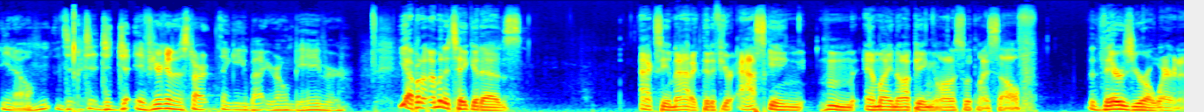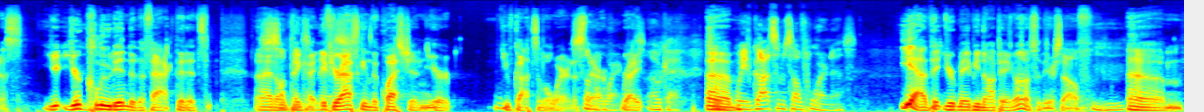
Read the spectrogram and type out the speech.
You know, to, to, to, if you're going to start thinking about your own behavior, yeah but i'm going to take it as axiomatic that if you're asking hmm am i not being honest with myself? there's your awareness. You, you're clued into the fact that it's i don't Something's think if you're asking the question you're you've got some awareness some there awareness. right Okay, so Um, we've got some self awareness. yeah that you're maybe not being honest with yourself Mm-hmm. um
